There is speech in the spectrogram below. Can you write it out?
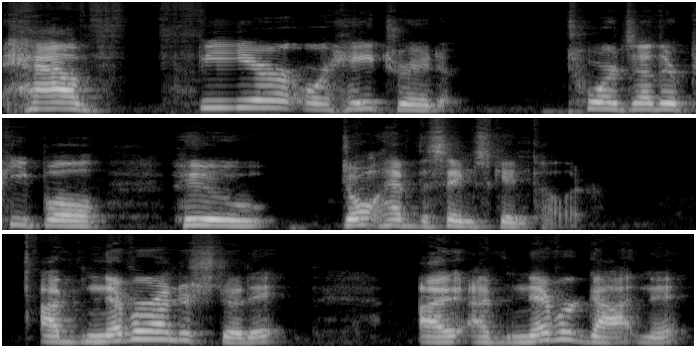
have fear or hatred towards other people who don't have the same skin color. I've never understood it. I, I've never gotten it.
